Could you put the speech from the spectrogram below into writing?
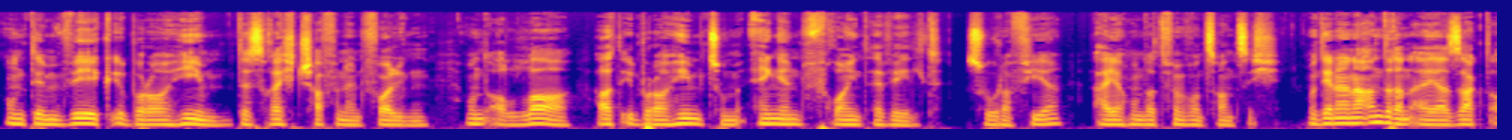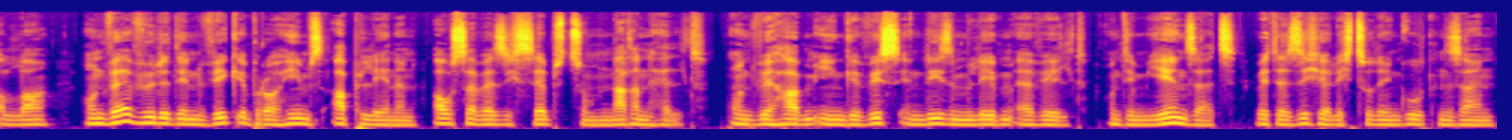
und dem Weg Ibrahim des Rechtschaffenen folgen. Und Allah hat Ibrahim zum engen Freund erwählt. Surah 4, Ayah 125. Und in einer anderen Ayah sagt Allah, und wer würde den Weg Ibrahims ablehnen, außer wer sich selbst zum Narren hält? Und wir haben ihn gewiss in diesem Leben erwählt, und im Jenseits wird er sicherlich zu den Guten sein.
